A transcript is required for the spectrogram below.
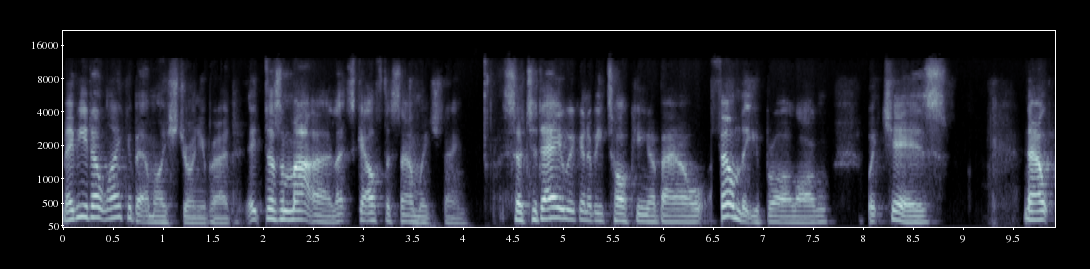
Maybe you don't like a bit of moisture on your bread. It doesn't matter. Let's get off the sandwich thing. So today we're going to be talking about a film that you brought along, which is now.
